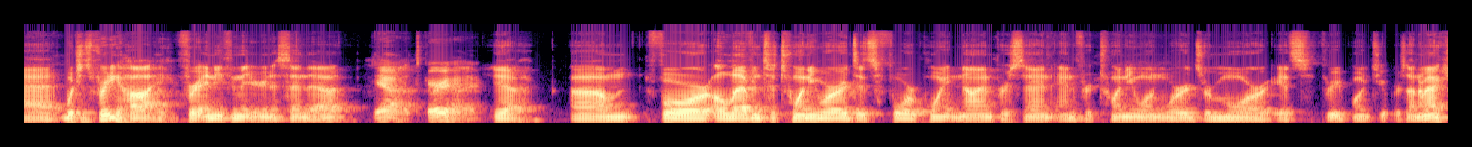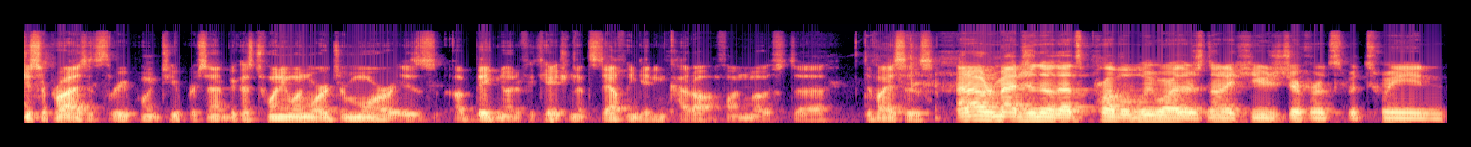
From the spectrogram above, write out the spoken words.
at, which is pretty high for anything that you're going to send out. Yeah, it's very high. Yeah. Um, for 11 to 20 words, it's 4.9%. And for 21 words or more, it's 3.2%. I'm actually surprised it's 3.2% because 21 words or more is a big notification that's definitely getting cut off on most uh, devices. And I would imagine though that's probably why there's not a huge difference between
